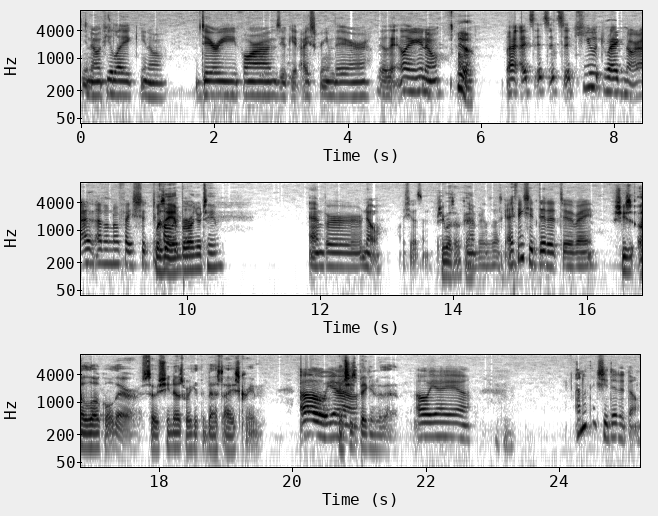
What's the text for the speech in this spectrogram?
you know if you like you know dairy farms, you get ice cream there. Get, like you know. Yeah. I, it's it's it's a cute Ragnar. I, I don't know if I should. Was Amber on your team? Amber? No, she wasn't. She was okay. Amber was I think she did it too, right? She's a local there, so she knows where to get the best ice cream, Oh yeah. and she's big into that. Oh yeah, yeah. yeah. Mm-hmm. I don't think she did it though.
